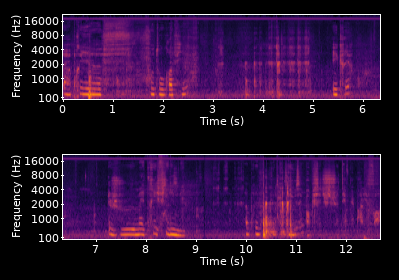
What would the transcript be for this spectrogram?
Après, euh, photographier. Écrire. je mettrai filmer. Après, photographier. Vous n'êtes pas obligé de chuchoter, vous pouvez parler fort.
